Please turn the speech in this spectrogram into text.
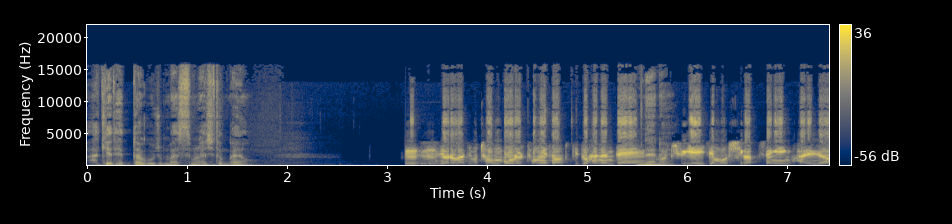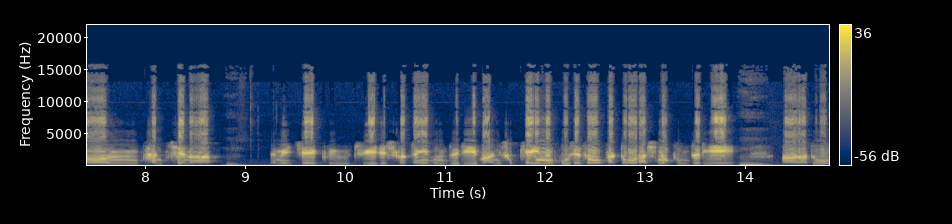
하게 됐다고 좀 말씀을 하시던가요? 그 여러 가지 뭐 정보를 통해서 얻기도 하는데. 그 주위에 이제 뭐 시각장애인 관련 단체나 음. 그다음에 이제 그 주위에 이제 시각장애인 분들이 많이 속해 있는 곳에서 활동을 하시는 분들이 음. 아 나도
